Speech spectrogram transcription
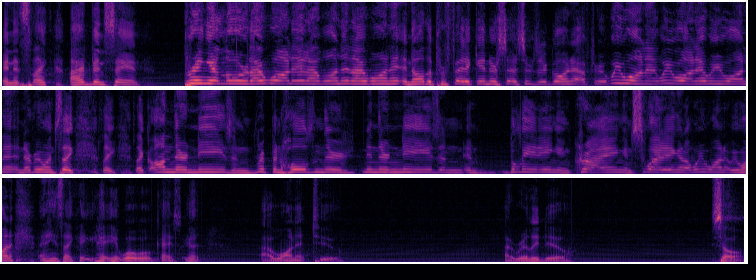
And it's like I've been saying, Bring it, Lord. I want it. I want it. I want it. And all the prophetic intercessors are going after it. We want it. We want it. We want it. And everyone's like, like, like on their knees and ripping holes in their in their knees and, and bleeding and crying and sweating and all, we want it. We want it. And he's like, hey, hey, whoa, whoa, guys, I want it too. I really do. So,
